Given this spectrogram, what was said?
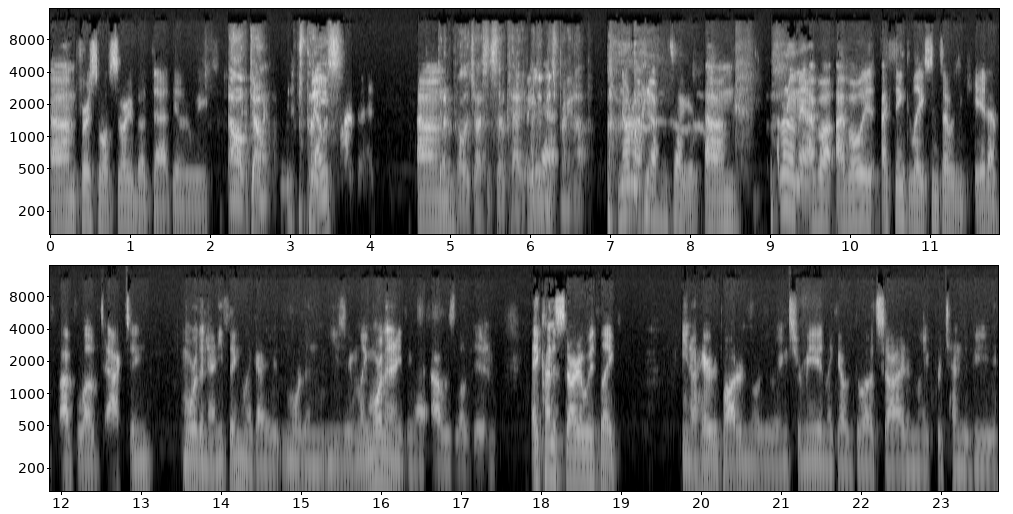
Um, first of all, sorry about that the other week. Oh, don't please bad. don't Um, apologize. It's okay. I didn't yeah. to bring it up. no, no, no, it's all good. Um, I don't know, man. I've I've always I think like since I was a kid, I've I've loved acting more than anything. Like I more than music, like more than anything, I, I always loved it. And it kind of started with like, you know, Harry Potter and Lord of the Rings for me, and like I would go outside and like pretend to be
